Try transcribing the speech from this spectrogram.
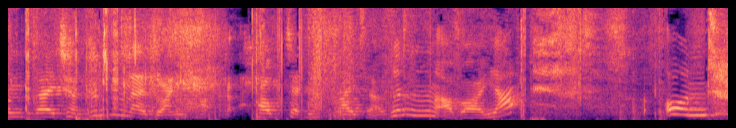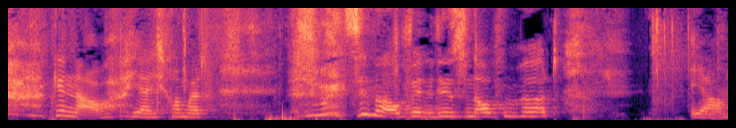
und Reiterinnen, also eigentlich hau hauptsächlich Reiterinnen, aber ja. Und genau, ja, ich räume gerade mein Zimmer auf, wenn ihr diesen Schnaufen hört. Ja.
